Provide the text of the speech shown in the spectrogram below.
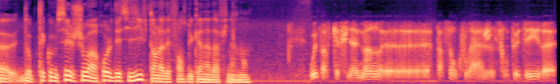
donc, Tecumseh joue un rôle décisif dans la défense du Canada, finalement. Oui, parce que finalement, euh, par son courage, ce qu'on peut dire, euh,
